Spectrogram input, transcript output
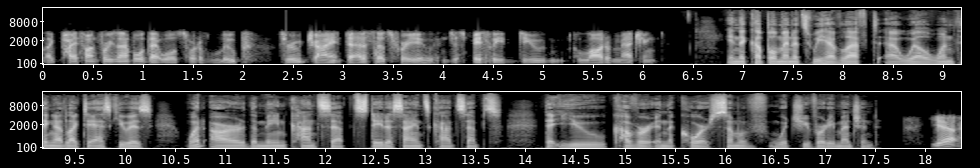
like Python, for example, that will sort of loop through giant data sets for you and just basically do a lot of matching. In the couple minutes we have left, uh, Will, one thing I'd like to ask you is what are the main concepts, data science concepts, that you cover in the course, some of which you've already mentioned? Yeah,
